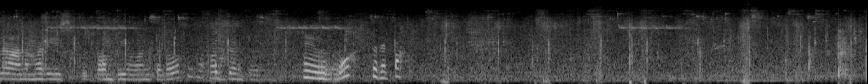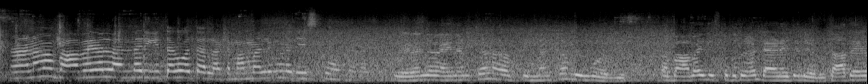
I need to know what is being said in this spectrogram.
నాన్నమ్మ తీసుకు పంపించమంటారు వద్దంటారు బాబాయ్ వాళ్ళు అందరు ఈత పోతారట మమ్మల్ని కూడా తీసుకుపోతారు. ఏదైనా అయినాక తిన్నాక మేము మా బాబాయ్ తీసుకుపోతున్నాడు డాడీ అయితే లేడు. తాతయ్య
